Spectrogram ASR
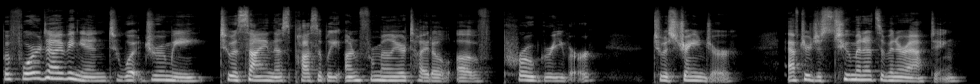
Before diving into what drew me to assign this possibly unfamiliar title of pro griever to a stranger after just two minutes of interacting,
